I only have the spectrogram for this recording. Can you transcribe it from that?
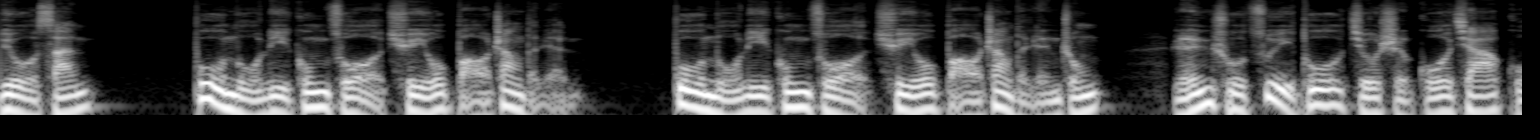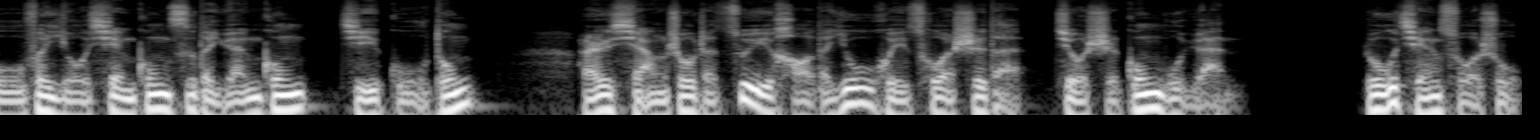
六三，不努力工作却有保障的人，不努力工作却有保障的人中，人数最多就是国家股份有限公司的员工及股东，而享受着最好的优惠措施的就是公务员。如前所述，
